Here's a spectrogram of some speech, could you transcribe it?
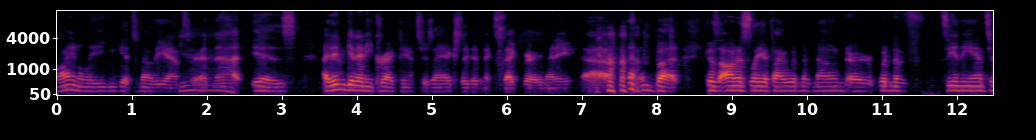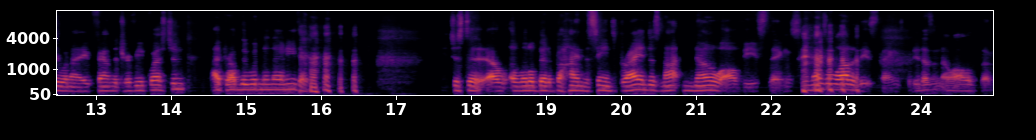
finally, you get to know the answer, and that is. I didn't get any correct answers. I actually didn't expect very many, uh, but because honestly, if I wouldn't have known or wouldn't have seen the answer when I found the trivia question, I probably wouldn't have known either. Just a, a, a little bit of behind the scenes. Brian does not know all these things. He knows a lot of these things, but he doesn't know all of them.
